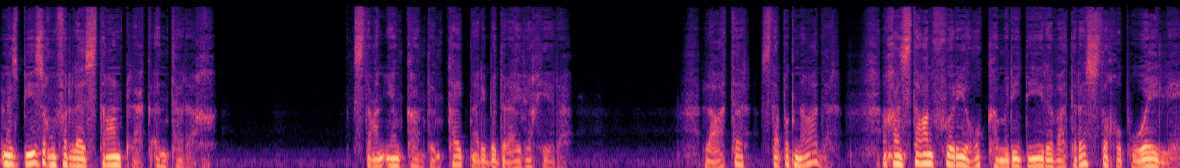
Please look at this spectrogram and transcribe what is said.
en is besig om vir hulle 'n staanplek in te rig. Ek staan aan een kant en kyk na die bedrywighede. Later stap ek nader en gaan staan voor die hokke met die diere wat rustig op hooi lê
